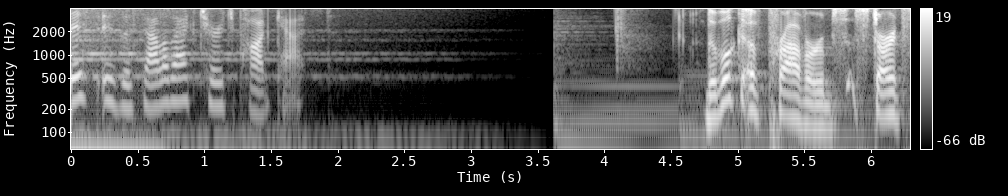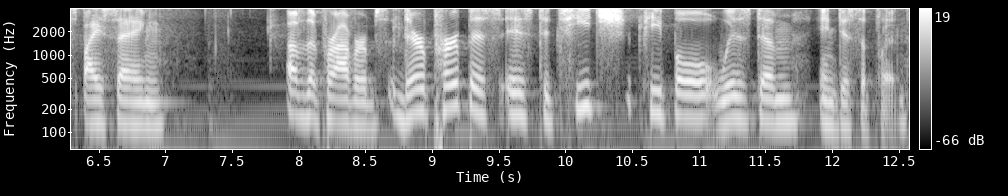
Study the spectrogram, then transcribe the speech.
This is a Saddleback Church podcast. The book of Proverbs starts by saying, of the Proverbs, their purpose is to teach people wisdom and discipline,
